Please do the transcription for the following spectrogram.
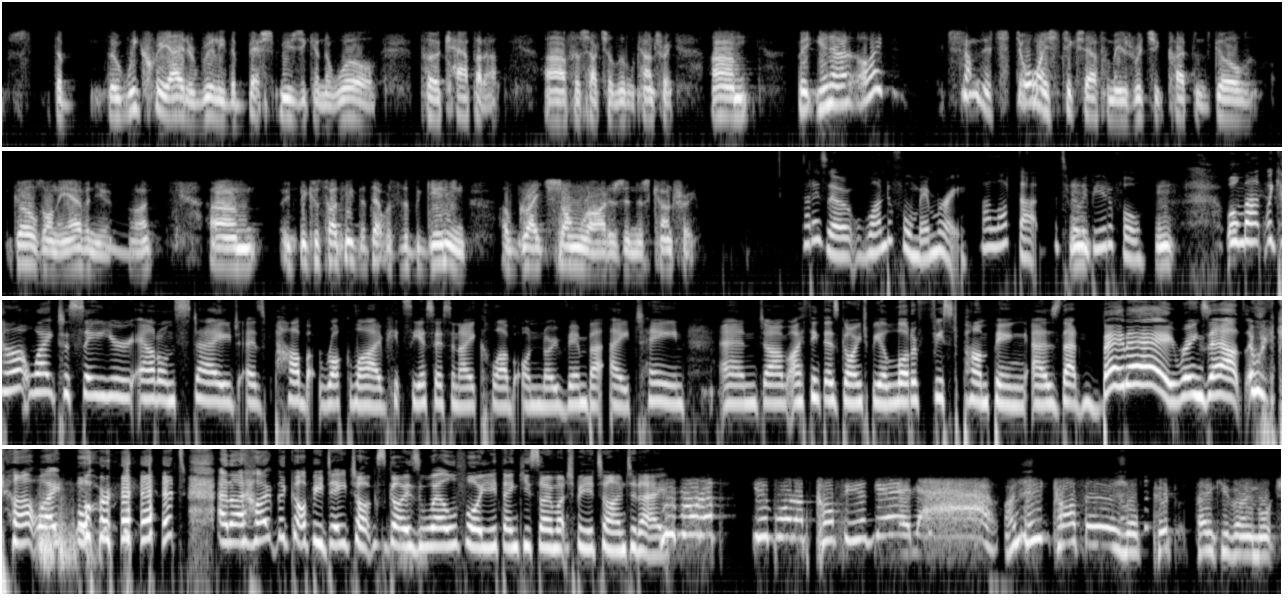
the, the we created really the best music in the world per capita uh, for such a little country. Um, but you know, I something that always sticks out for me is Richard Clapton's "Girls Girls on the Avenue," right? Um, because I think that that was the beginning of great songwriters in this country. That is a wonderful memory. I love that. It's really beautiful. Mm. Well, Mark, we can't wait to see you out on stage as Pub Rock Live hits the SSNA Club on November 18. And um, I think there's going to be a lot of fist pumping as that baby rings out. And we can't wait for it. And I hope the coffee detox goes well for you. Thank you so much for your time today. You brought up you brought up coffee again. Ah, I need coffee. Look, Pip, thank you very much.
